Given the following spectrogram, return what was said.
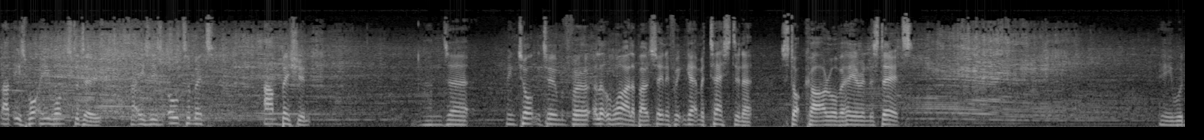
that is what he wants to do. That is his ultimate ambition. And uh, been talking to him for a little while about seeing if we can get him a test in a stock car over here in the States. He would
